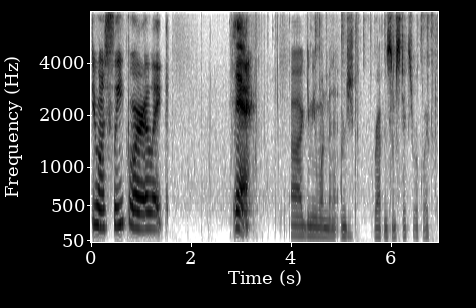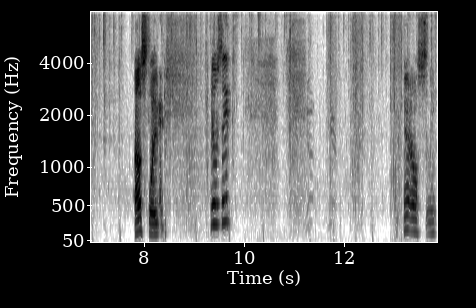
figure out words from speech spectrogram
Do you want to sleep or like Yeah. Uh, give me one minute. I'm just grabbing some sticks real quick. I'll sleep. You'll sleep. Yeah, I'll sleep.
